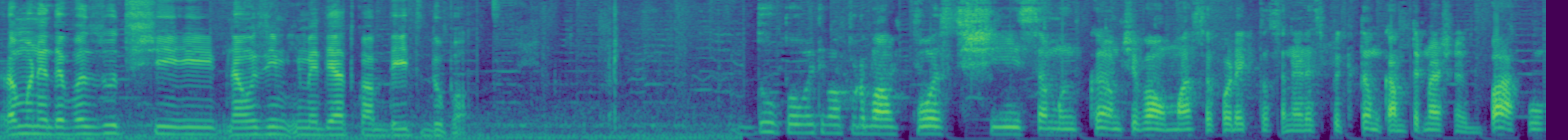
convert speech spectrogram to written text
Rămâne de văzut și ne auzim imediat cu update după după ultima probă am fost și să mâncăm ceva, o masă corectă, să ne respectăm, că am terminat și noi bacul.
